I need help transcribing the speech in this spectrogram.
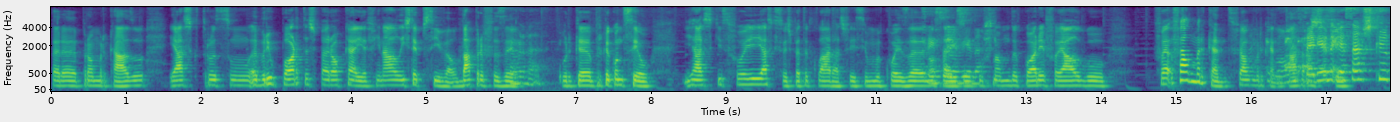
para, para o mercado e acho que trouxe um, abriu portas para ok, afinal isto é possível, dá para fazer. É verdade. Porque, porque aconteceu. E acho que isso foi, acho que isso foi espetacular, acho que foi assim uma coisa, Sem não sei, assim, o fenómeno da Aquária foi algo foi, foi algo marcante, foi algo marcante. Bom, ah, sério, eu, eu sabes que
